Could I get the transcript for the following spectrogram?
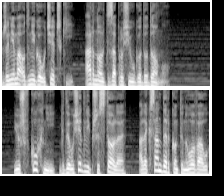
że nie ma od niego ucieczki, Arnold zaprosił go do domu. Już w kuchni, gdy usiedli przy stole, Aleksander kontynuował,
